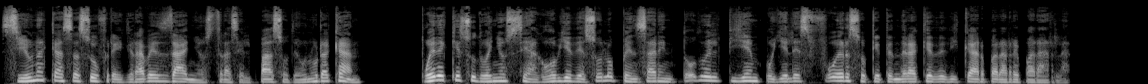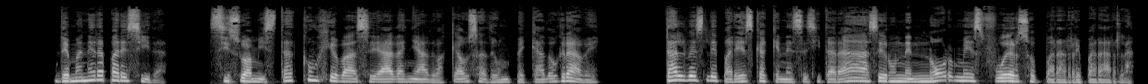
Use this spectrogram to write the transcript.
Si una casa sufre graves daños tras el paso de un huracán, puede que su dueño se agobie de solo pensar en todo el tiempo y el esfuerzo que tendrá que dedicar para repararla. De manera parecida, si su amistad con Jehová se ha dañado a causa de un pecado grave, tal vez le parezca que necesitará hacer un enorme esfuerzo para repararla.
